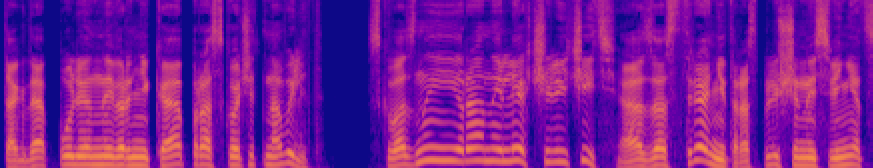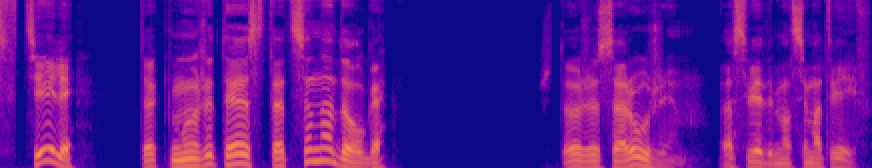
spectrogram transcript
Тогда пуля наверняка проскочит на вылет. Сквозные раны легче лечить, а застрянет расплющенный свинец в теле, так может и остаться надолго». «Что же с оружием?» — осведомился Матвеев.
